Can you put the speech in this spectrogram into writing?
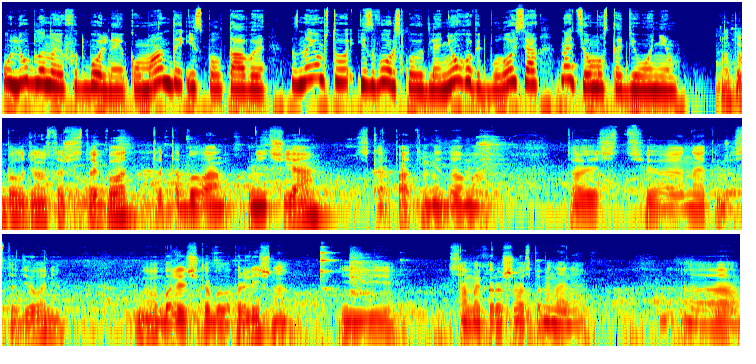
улюбленої футбольної команди із Полтави. Знайомство із Ворсклою для нього відбулося на цьому стадіоні. Это был 96 год, это была ничья с Карпатами дома, то есть э, на этом же стадионе. Ну, болельщиков было прилично и самые хорошие воспоминания э,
